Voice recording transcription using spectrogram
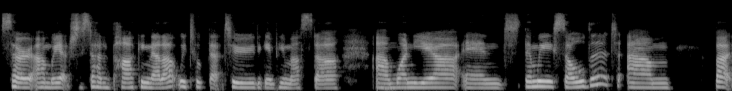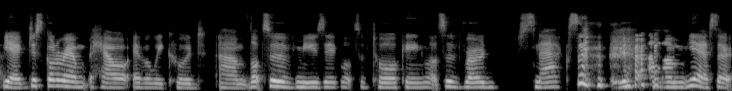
So um, we actually started parking that up. We took that to the Gympie Muster um, one year and then we sold it. Um, but yeah, just got around however we could. Um, lots of music, lots of talking, lots of road snacks. yeah. um, yeah, so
